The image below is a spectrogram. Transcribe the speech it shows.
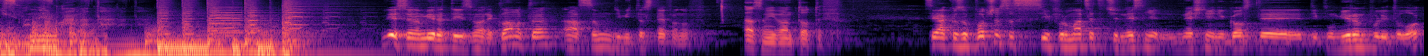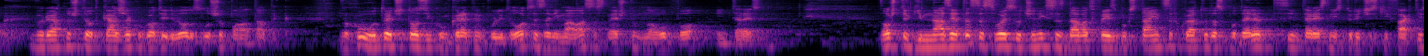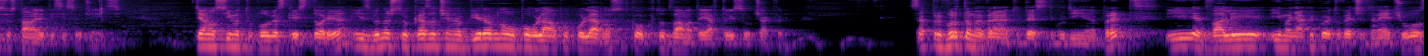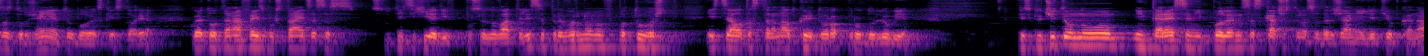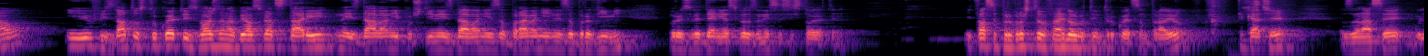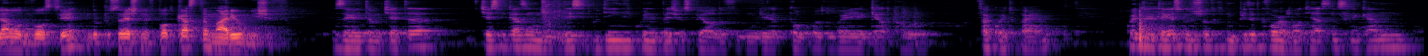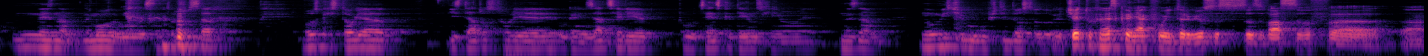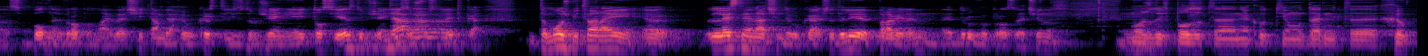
Извън рекламата. Вие се намирате извън рекламата, аз съм Димитър Стефанов. Аз съм Иван Тотев. Сега, ако започна с информацията, че днешният, днешният ни гост е дипломиран политолог, вероятно ще откажа когото и да било да слуша по-нататък. Но хубавото е, че този конкретен политолог се занимава с нещо много по-интересно. Още в гимназията със свой съученик създават фейсбук страница, в която да споделят интересни исторически факти с останалите си съученици. Тя носи името българска история и изведнъж се оказва, че набира много по-голяма популярност, отколкото двамата и автори са очаквали. Сега превъртаме времето 10 години напред и едва ли има някой, който вече да не е чувал за Сдружението Българска история, което от една фейсбук страница с стотици хиляди последователи се превърна в пътуващ из цялата страна открит урок родолюбие. В изключително интересен и пълен с качествено съдържание YouTube канал и в издателство, което изважда на бял свят стари, неиздавани, почти неиздавани, забравени и незабравими произведения, свързани с историята ни. И това се превръща в най-дългото интро, което съм правил. така че за нас е голямо удоволствие да посрещнем в подкаста Марио Мишев. Здравейте, момчета. Честно казвам, за 10 години никой не беше успял да формулира толкова добре и кратко това, което правим. Което е интересно, защото като ме питат какво работя, аз си не казвам, не знам, не мога да го обясня точно сега. Българска история, издателство ли е, организация ли е, продуцентска дейност ли имаме, не знам. Но мисля, че го обобщи доста добре. Четох днеска някакво интервю с, с вас в а, а, Свободна Европа, май беше, и там бяха го кръстили сдружение, и то си е сдружение, Да, всъщност, да, да. нали така. Та може би това е най-лесният начин да го кажеш. Дали е правилен е друг въпрос вече, но Може да използвате някои от тия модерните хъб,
